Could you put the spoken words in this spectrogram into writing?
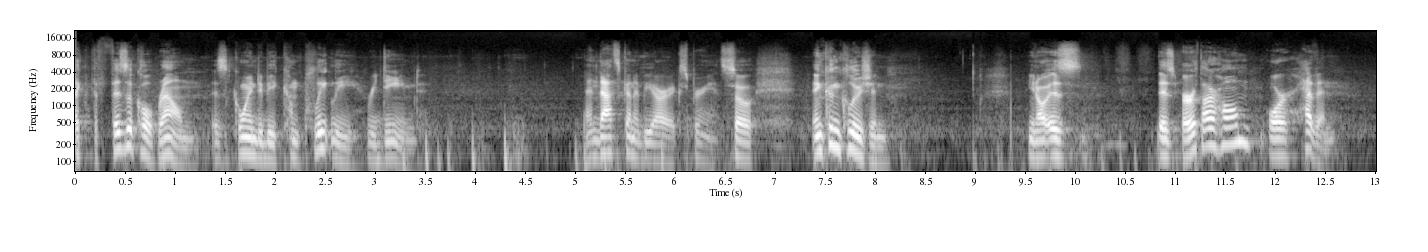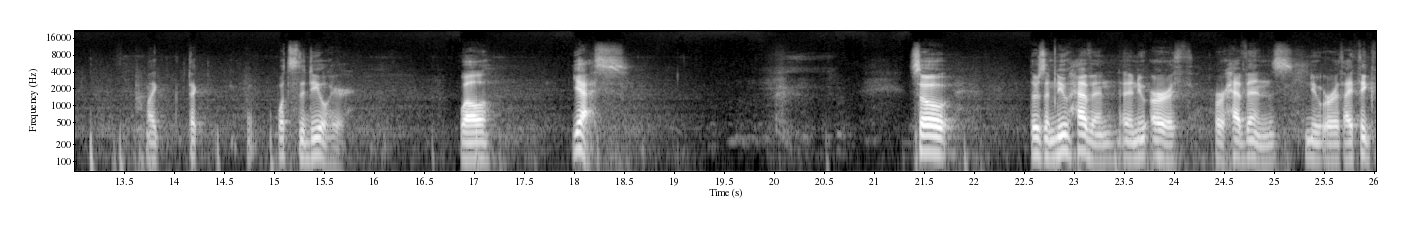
like the physical realm is going to be completely redeemed. And that's going to be our experience. So, in conclusion, you know, is is earth our home or heaven? Like, the, what's the deal here? Well, yes. So, there's a new heaven and a new earth, or heavens, new earth. I think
